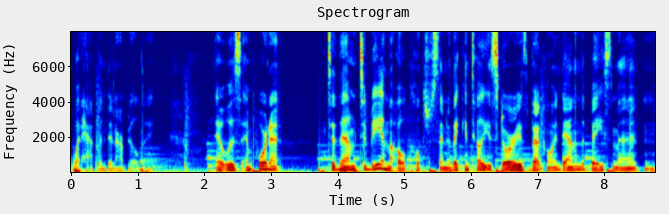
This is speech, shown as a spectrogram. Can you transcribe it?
what happened in our building. It was important to them to be in the old culture center. They can tell you stories about going down in the basement, and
